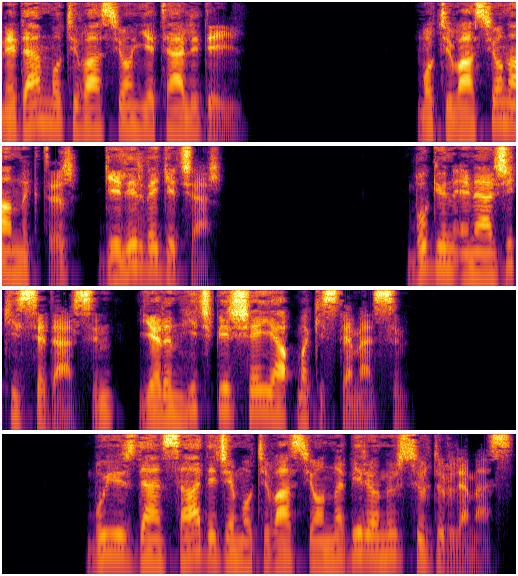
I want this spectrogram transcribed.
neden motivasyon yeterli değil? Motivasyon anlıktır, gelir ve geçer. Bugün enerjik hissedersin, yarın hiçbir şey yapmak istemezsin. Bu yüzden sadece motivasyonla bir ömür sürdürülemez.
